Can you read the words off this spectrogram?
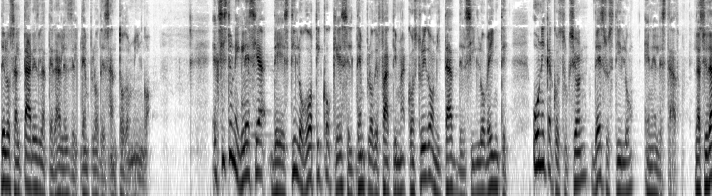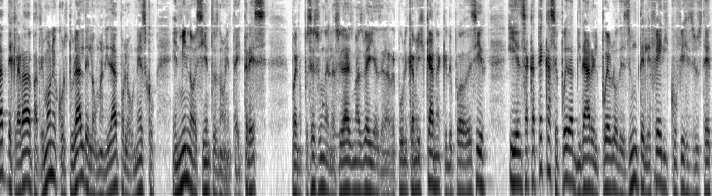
de los altares laterales del templo de Santo Domingo. Existe una iglesia de estilo gótico que es el Templo de Fátima, construido a mitad del siglo XX, única construcción de su estilo en el estado. La ciudad, declarada Patrimonio Cultural de la Humanidad por la UNESCO en 1993, bueno, pues es una de las ciudades más bellas de la República Mexicana, que le puedo decir. Y en Zacatecas se puede admirar el pueblo desde un teleférico, fíjese usted,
